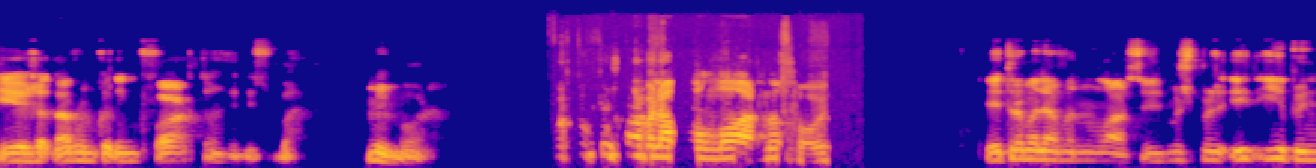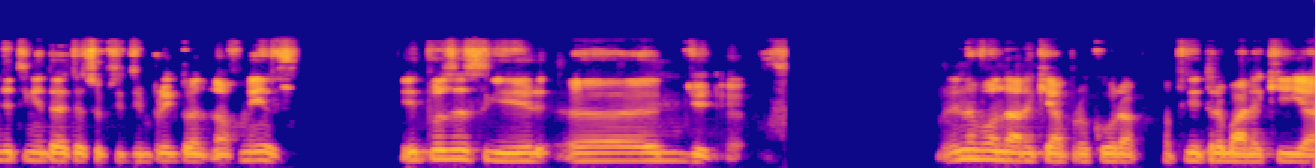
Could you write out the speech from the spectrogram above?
e eu já estava um bocadinho farto e disse: Bah, me embora. Porque tu foste trabalhar no lar, não foi? Eu trabalhava no sim, mas e, e eu ainda tinha direito a subsídio de emprego durante nove meses. E depois a seguir, uh, eu não vou andar aqui à procura a pedir trabalho aqui à,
